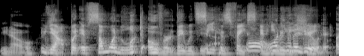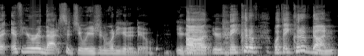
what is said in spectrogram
You know. Yeah, but if someone looked over, they would see Yeah. his face Well, and he what are you gonna do shamed. If you're in that situation? What are you gonna do? You're Uh, gonna. you're... they could have what they could have done,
